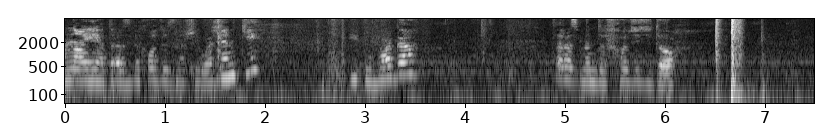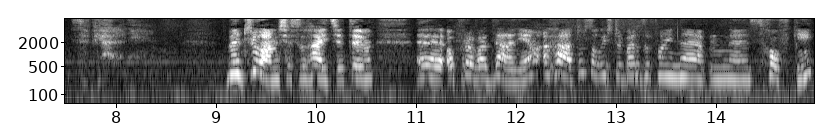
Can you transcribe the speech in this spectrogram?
No i ja teraz wychodzę z naszej łazienki. I uwaga, teraz będę wchodzić do sypialni. Męczyłam się, słuchajcie, tym oprowadzaniem. Aha, tu są jeszcze bardzo fajne mm, schowki.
